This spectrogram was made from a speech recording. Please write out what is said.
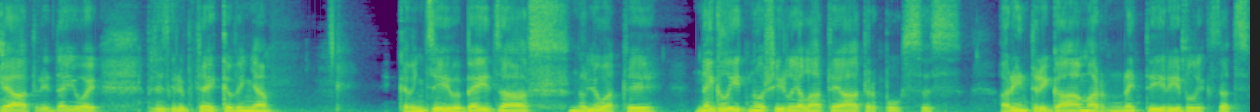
teātrī dejoja. Bet es gribu teikt, ka viņa, ka viņa dzīve beidzās nu, ļoti neglīt no šī lielā teātra puses. Ar intrigām, ar netīrību, liekas, tāds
